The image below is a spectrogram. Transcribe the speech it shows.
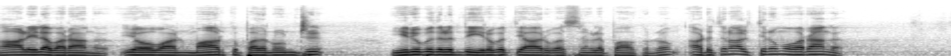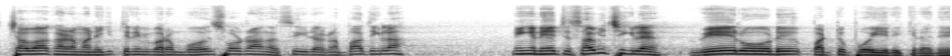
காலையில் வராங்க. யோவான் மார்க் பதினொன்று இருபதுலேருந்து இருபத்தி ஆறு வசனங்களை பார்க்குறோம். அடுத்த நாள் திரும்ப வராங்க. செவ்வாய்க்கிழமை அன்னைக்கு திரும்பி வரும்போது சொல்கிறாங்க சீடர்கள். பார்த்தீங்களா நீங்கள் நேற்று சவிச்சிங்களே வேரோடு பட்டு போயிருக்கிறது.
